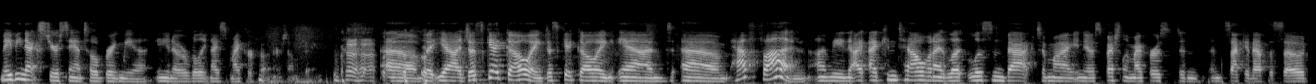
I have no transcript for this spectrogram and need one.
Maybe next year Santa will bring me a, you know, a really nice microphone or something. um, but yeah, just get going, just get going and um, have fun. I mean, I, I can tell when I listen back to my, you know, especially my first and, and second episode,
